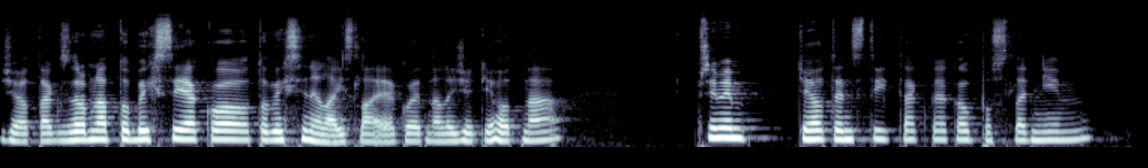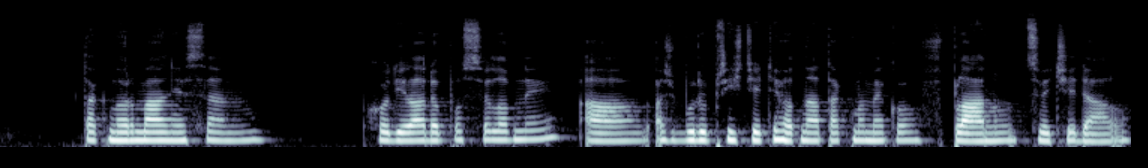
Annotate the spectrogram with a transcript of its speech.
Že jo, tak zrovna to bych si jako, to bych si nelajsla, jako jet na liže těhotná. Při mým těhotenství, tak jako posledním, tak normálně jsem chodila do posilovny a až budu příště těhotná, tak mám jako v plánu cvičit dál,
